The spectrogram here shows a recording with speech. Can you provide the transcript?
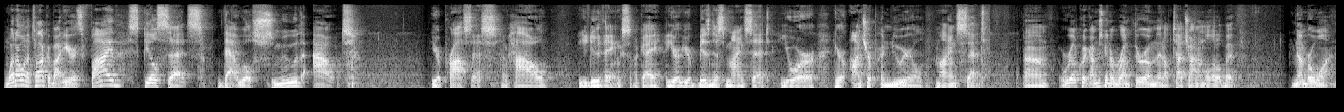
what I want to talk about here is five skill sets that will smooth out your process of how you do things okay your your business mindset your your entrepreneurial mindset um, real quick i'm just going to run through them then i'll touch on them a little bit number one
